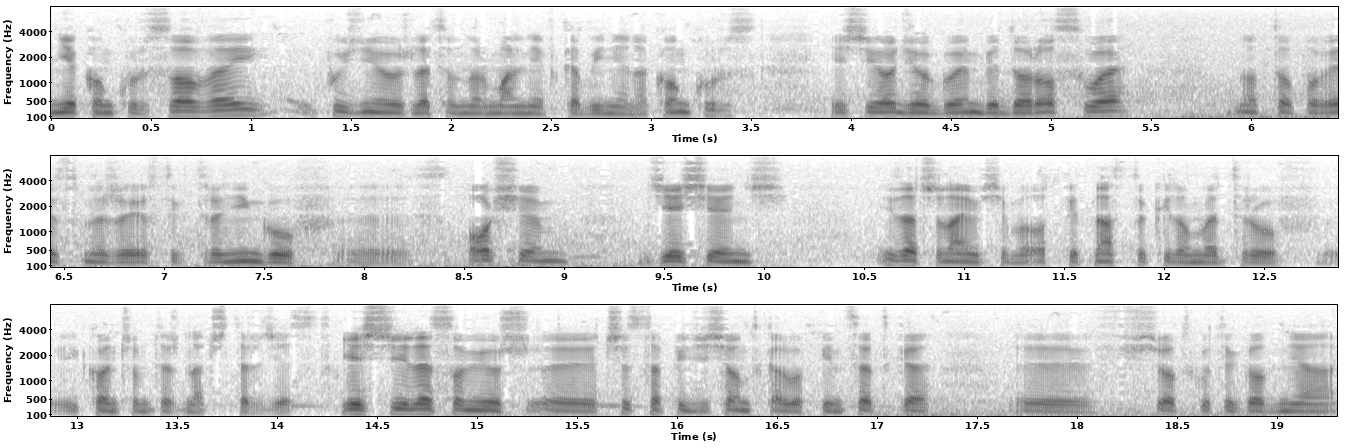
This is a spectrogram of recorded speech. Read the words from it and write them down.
niekonkursowej, później już lecą normalnie w kabinie na konkurs. Jeśli chodzi o gołębie dorosłe, no to powiedzmy, że jest tych treningów y, z 8, 10 i zaczynają się od 15 km i kończą też na 40. Jeśli lecą już y, 350 albo 500, y, w środku tygodnia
